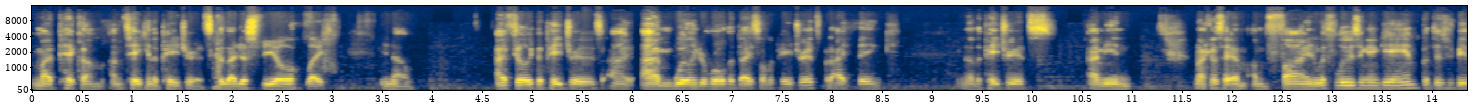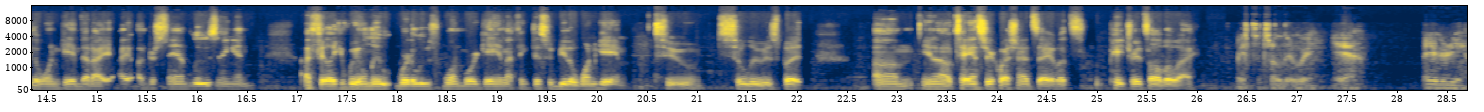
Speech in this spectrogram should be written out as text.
my pick, I'm I'm taking the Patriots because I just feel like, you know, I feel like the Patriots. I I'm willing to roll the dice on the Patriots, but I think, know, the Patriots. I mean, I'm not gonna say I'm I'm fine with losing a game, but this would be the one game that I I understand losing, and I feel like if we only were to lose one more game, I think this would be the one game to to lose. But um, you know, to answer your question, I'd say let's Patriots all the way. Patriots all the way. Yeah, I agree.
